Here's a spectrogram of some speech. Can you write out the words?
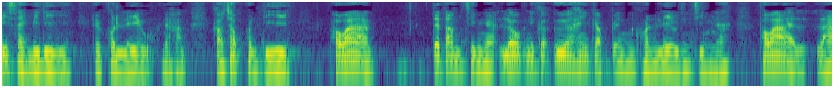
นิสัยไม่ดีหรือคนเลวนะครับ เขาชอบคนดี เพราะว่าแต่ตามจริงอะโลกนี้ก็เอื้อให้กับเป็นคนเลวจริง ๆ นะ เพราะว่าลา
